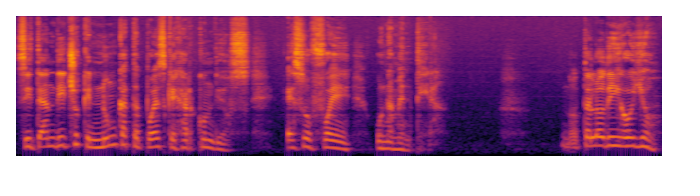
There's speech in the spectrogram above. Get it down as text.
Si te han dicho que nunca te puedes quejar con Dios, eso fue una mentira. No te lo digo yo.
